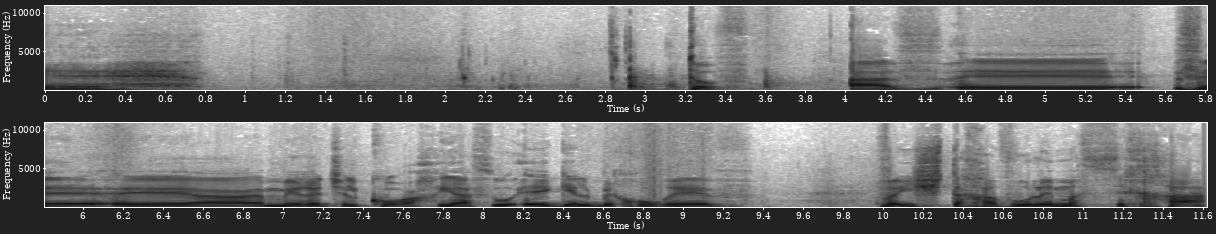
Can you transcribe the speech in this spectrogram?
אה, טוב, אז אה, זה אה, המרד של קורח. יעשו עגל בחורב, וישתחוו למסכה,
